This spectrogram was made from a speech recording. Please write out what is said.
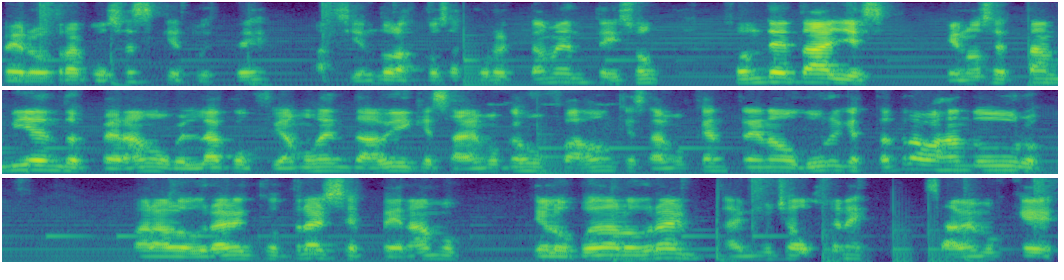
pero otra cosa es que tú estés haciendo las cosas correctamente y son, son detalles que no se están viendo, esperamos, ¿verdad? Confiamos en David, que sabemos que es un fajón, que sabemos que ha entrenado duro y que está trabajando duro para lograr encontrarse, esperamos que lo pueda lograr, hay muchas opciones, sabemos que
